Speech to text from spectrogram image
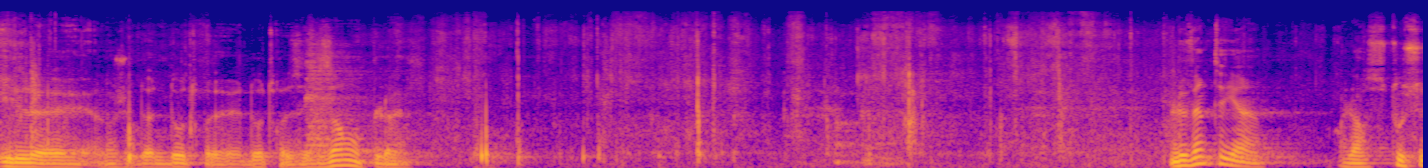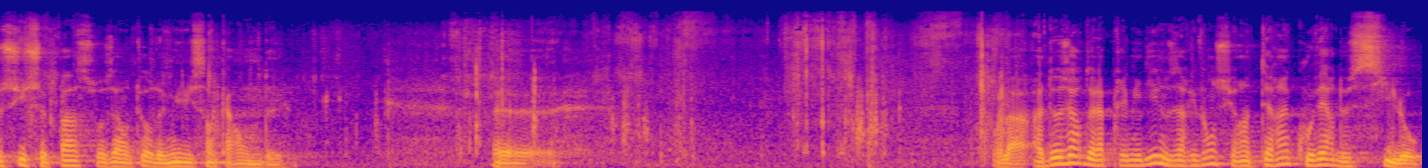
Il, euh, je donne d'autres exemples. Le 21, alors tout ceci se passe aux alentours de 1842. Euh, voilà, à 2 heures de l'après-midi, nous arrivons sur un terrain couvert de silos.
